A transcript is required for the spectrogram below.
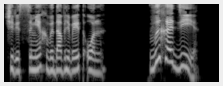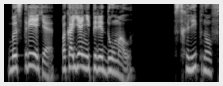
Через смех выдавливает он. «Выходи! Быстрее, пока я не передумал!» Всхлипнув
